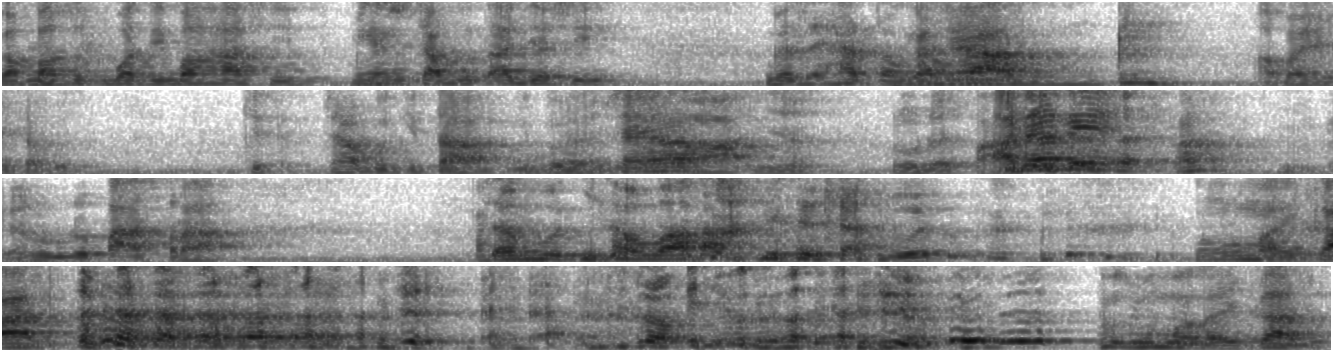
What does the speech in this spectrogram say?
gak patut buat dibahas sih. Mendingan cabut aja sih. Nggak sehat tau Nggak sehat. apa yang cabut? Kita cabut kita gitu. Yang saya bawanya. lu udah pasrah. ada nih. Hah? kira lu udah pasrah. Cabut nyawa. Cabut. Lu malaikat? Israel lu malaikat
